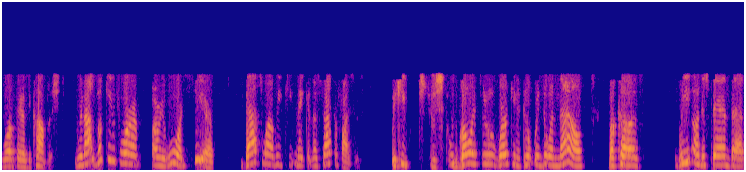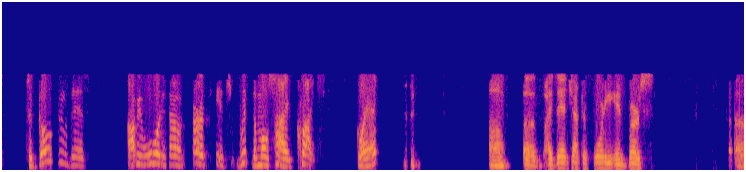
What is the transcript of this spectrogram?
warfare is accomplished. We're not looking for a reward here. That's why we keep making the sacrifices. We keep going through working and do what we're doing now because we understand that to go through this, our reward is not on earth, it's with the Most High Christ. Go ahead. Um, uh, Isaiah chapter 40 in verse uh,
